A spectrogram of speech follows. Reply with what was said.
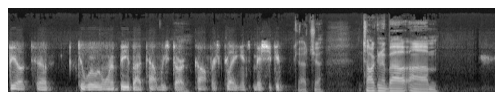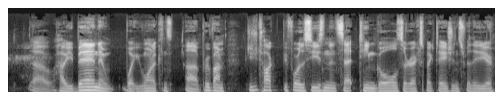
build to to where we want to be by the time we start conference play against Michigan. Gotcha. Talking about um, uh, how you've been and what you want to uh, improve on. Did you talk before the season and set team goals or expectations for the year?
